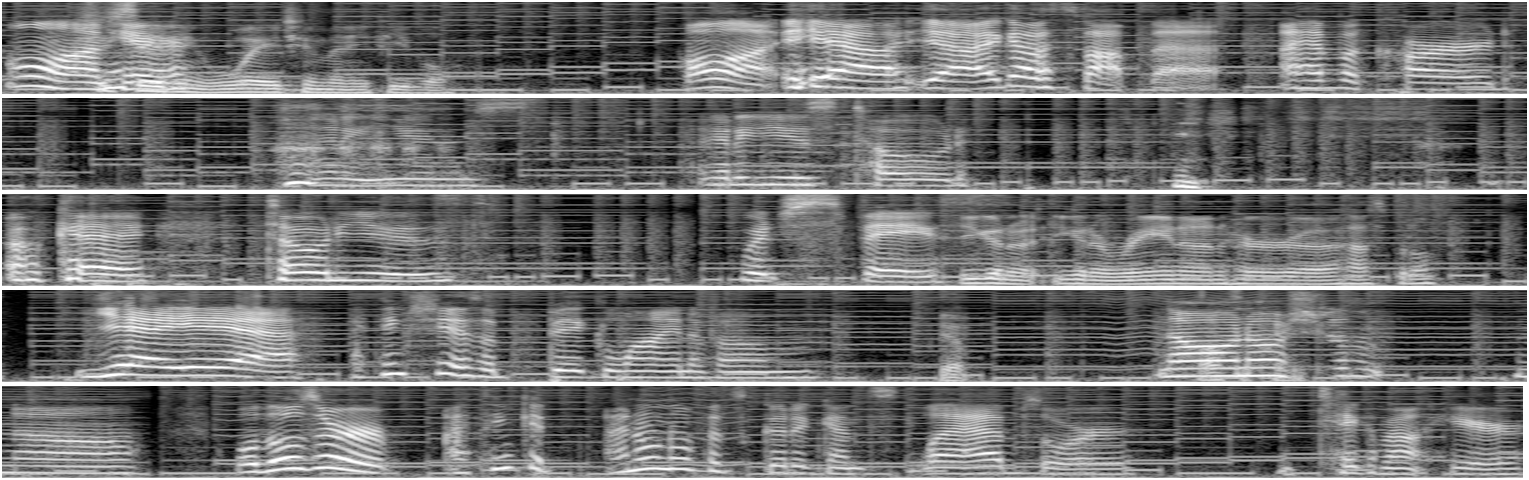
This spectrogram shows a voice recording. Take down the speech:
Hold on She's here. saving way too many people. Hold on. Yeah, yeah, I gotta stop that. I have a card. I'm gonna use. I gotta use Toad. okay, Toad used. Which space? You gonna you gonna rain on her uh, hospital? Yeah, yeah, yeah. I think she has a big line of them. Yep. No, Lots no, she doesn't. No. Well, those are. I think it. I don't know if it's good against labs or. Take them out here.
